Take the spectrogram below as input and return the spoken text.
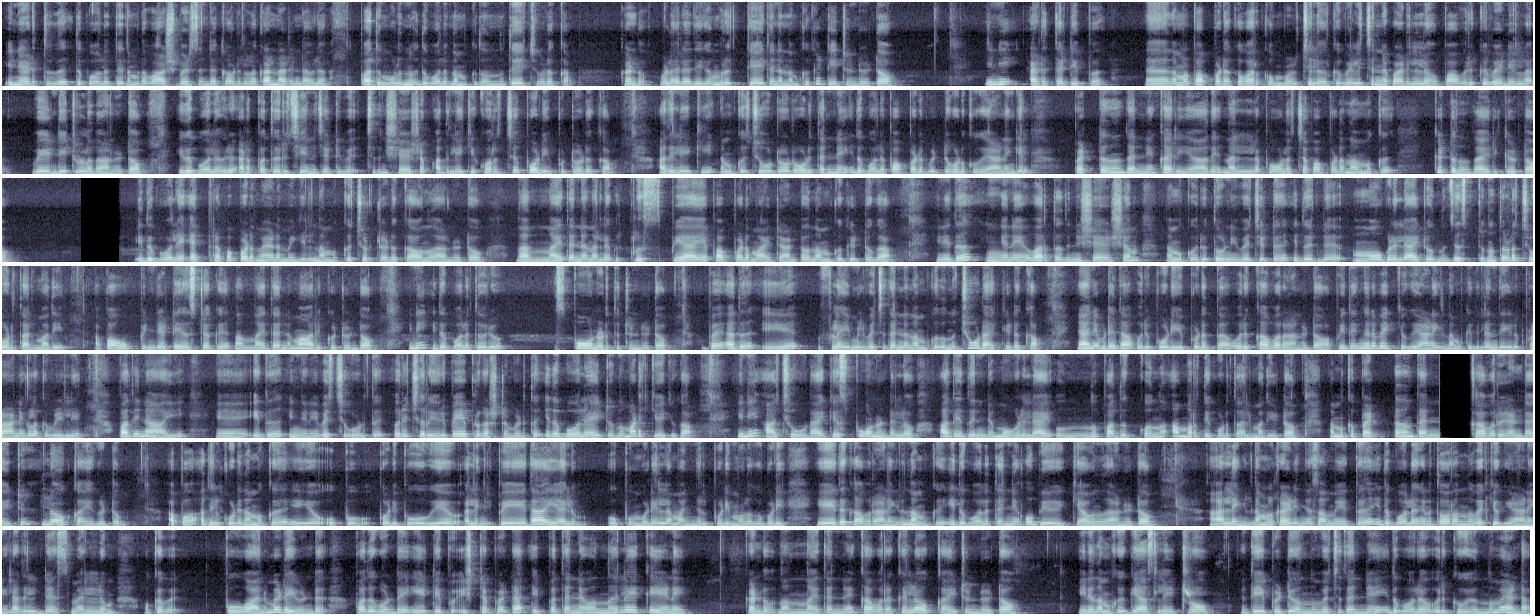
ഇനി അടുത്തത് ഇതുപോലത്തെ നമ്മുടെ വാഷ് ബേഴ്സിന്റെ ഒക്കെ അവിടെയുള്ള കണ്ണാടി ഉണ്ടാവില്ല. അപ്പോൾ അതുമൂലം ഇതുപോലെ നമുക്കിതൊന്ന് തേച്ച് കൊടുക്കാം. കണ്ടോ? വളരെയധികം വൃത്തിയായി തന്നെ നമുക്ക് കിട്ടിയിട്ടുണ്ട് കേട്ടോ. ഇനി അടുത്ത ടിപ്പ് നമ്മൾ പപ്പടമൊക്കെ വറുക്കുമ്പോൾ ചിലർക്ക് വെളിച്ചെണ്ണ പാടില്ലല്ലോ. അപ്പോൾ അവർക്ക് വേണ്ടിയുള്ള വേണ്ടിയിട്ടുള്ളതാണ് കേട്ടോ ഇതുപോലെ ഒരു അടപ്പത്ത് ഒരു ചീനച്ചട്ടി വെച്ചതിന് ശേഷം അതിലേക്ക് കുറച്ച് പൊടി പൊടിയിപ്പിട്ട് കൊടുക്കാം. അതിലേക്ക് നമുക്ക് ചൂടോടുകൂടി തന്നെ ഇതുപോലെ പപ്പടം ഇട്ട് കൊടുക്കുകയാണെങ്കിൽ പെട്ടെന്ന് തന്നെ കരിയാതെ നല്ല പൊളച്ച പപ്പടം നമുക്ക് കിട്ടുന്നതായിരിക്കും കേട്ടോ ഇതുപോലെ എത്ര പപ്പടം വേണമെങ്കിലും നമുക്ക് ചുട്ടെടുക്കാവുന്നതാണ് കേട്ടോ. നന്നായി തന്നെ നല്ല ക്രിസ്പിയായ പപ്പടമായിട്ടാണ് കേട്ടോ നമുക്ക് കിട്ടുക. ഇനി ഇത് ഇങ്ങനെ വറുത്തതിന് ശേഷം നമുക്കൊരു തുണി വെച്ചിട്ട് ഇതിന്റെ മുകളിലായിട്ട് ഒന്ന് ജസ്റ്റ് ഒന്ന് തുടച്ചു കൊടുത്താൽ മതി. അപ്പോൾ ആ ഉപ്പിന്റെ ടേസ്റ്റൊക്കെ നന്നായി തന്നെ മാറിക്കിട്ടും കേട്ടോ ഇനി ഇതുപോലത്തെ ഒരു സ്പൂൺ എടുത്തിട്ടുണ്ട് കേട്ടോ അപ്പോൾ അത് ഈ ഫ്ലെയിമിൽ വെച്ച് തന്നെ നമുക്കിതൊന്ന് ചൂടാക്കിയെടുക്കാം. ഞാനിവിടെ ഇതാ ഒരു പൊടിയിപ്പെടുത്ത ഒരു കവറാണ് കേട്ടോ അപ്പോൾ ഇതിങ്ങനെ വെക്കുകയാണെങ്കിൽ നമുക്കിതിൽ എന്തെങ്കിലും പ്രാണികളൊക്കെ വീഴില്ലേ അപ്പോൾ അതിനായി ഇത് ഇങ്ങനെ വെച്ച് കൊടുത്ത് ഒരു ചെറിയൊരു പേപ്പർ കഷ്ണം എടുത്ത് ഇതുപോലെ ആയിട്ടൊന്ന് മടക്കി വയ്ക്കുക ഇനി ആ ചൂടാക്കിയ സ്പൂൺ ഉണ്ടല്ലോ അത് ഇതിന്റെ മുകളിലായി ഒന്ന് പതുക്കൊന്ന് അമർത്തി കൊടുത്താൽ മതി കേട്ടോ നമുക്ക് പെട്ടെന്ന് തന്നെ കവർ രണ്ടായിട്ട് ലോക്കായി കിട്ടും. അപ്പോൾ അതിൽ കൂടെ നമുക്ക് ഈ ഉപ്പ് പൊടി പോവുകയോ അല്ലെങ്കിൽ ഇപ്പോൾ ഏതായാലും ഉപ്പും പൊടിയല്ല മഞ്ഞൾപ്പൊടി മുളക് പൊടി ഏത് കവറാണെങ്കിലും നമുക്ക് ഇതുപോലെ തന്നെ ഉപയോഗിക്കാവുന്നതാണ് കേട്ടോ. അല്ലെങ്കിൽ നമ്മൾ കഴിഞ്ഞ സമയത്ത് ഇതുപോലെ ഇങ്ങനെ തുറന്ന് വെക്കുകയാണെങ്കിൽ അതിന്റെ സ്മെല്ലും ഒക്കെ പോവാനും ഇടയുണ്ട്. അപ്പം അതുകൊണ്ട് ഈ ടിപ്പ് ഇഷ്ടപ്പെട്ട ഇപ്പം തന്നെ ഒന്ന് ലൈക്ക് ചെയ്യണേ. കണ്ടോ? നന്നായി തന്നെ കവറൊക്കെ ലോക്കായിട്ടുണ്ട് കേട്ടോ. ഇനി നമുക്ക് ഗ്യാസ് ലൈറ്ററോ തീപ്പെട്ടി ഒന്നും വെച്ച് തന്നെ ഇതുപോലെ ഒരുക്കുകയൊന്നും വേണ്ട.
